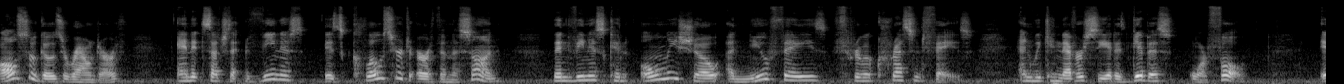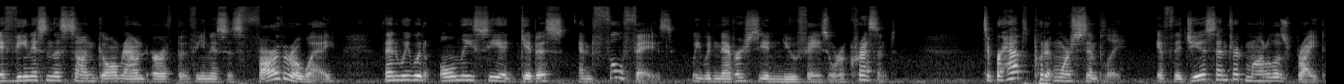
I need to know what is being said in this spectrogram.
also goes around Earth, and it's such that Venus is closer to Earth than the Sun, then Venus can only show a new phase through a crescent phase, and we can never see it as gibbous or full. If Venus and the Sun go around Earth but Venus is farther away, then we would only see a gibbous and full phase. We would never see a new phase or a crescent. To perhaps put it more simply, if the geocentric model is right,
